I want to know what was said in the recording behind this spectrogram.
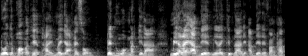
โดยเฉพาะประเทศไทยไม่อยากให้ส่งเป็นห่วงนักกีฬา มีอะไรอัปเดตมีอะไรขึ้นหน้าเดี๋ยวอัปเดตให้ฟังครับ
